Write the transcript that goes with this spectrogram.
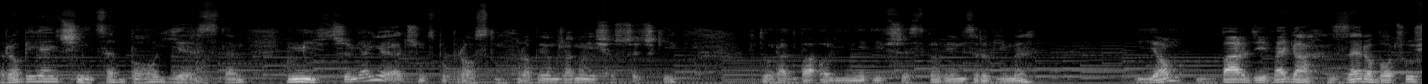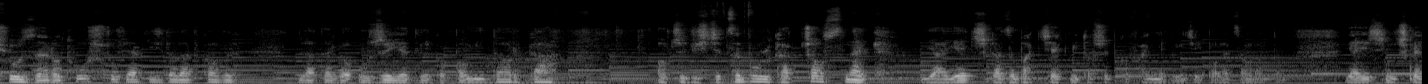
robię jajecznicę, bo jestem mistrzem jajecznic po prostu. Robię ją dla mojej siostrzyczki, która dba o linię i wszystko, więc robimy ją bardziej wega, zero boczusiu, zero tłuszczów jakichś dodatkowych, dlatego użyję tylko pomidorka, oczywiście cebulka, czosnek, jajeczka. Zobaczcie jak mi to szybko, fajnie wyjdzie i polecam Wam tą jajeczniczkę.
